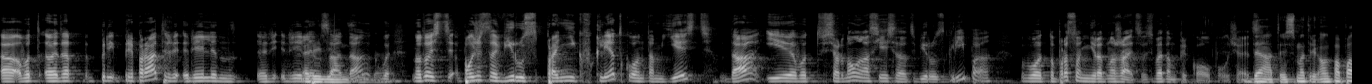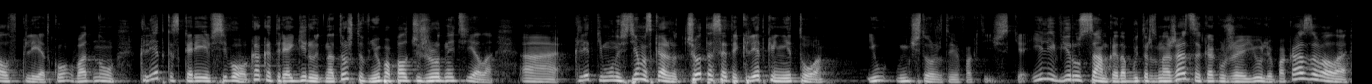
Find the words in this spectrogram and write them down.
вот это препарат релин, релинза, да? Бы? Ну, то есть, получается, вирус проник в клетку, он там есть, да, и вот все равно у нас есть этот вирус гриппа, вот, но просто он не размножается, то есть в этом прикол получается. Да, то есть смотри, он попал в клетку, в одну. Клетка, скорее всего, как отреагирует на то, что в нее попало чужеродное тело? А, клетки иммунной системы скажут, что-то с этой клеткой не то и уничтожит ее фактически. Или вирус сам, когда будет размножаться, как уже Юля показывала,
